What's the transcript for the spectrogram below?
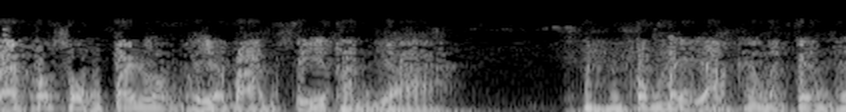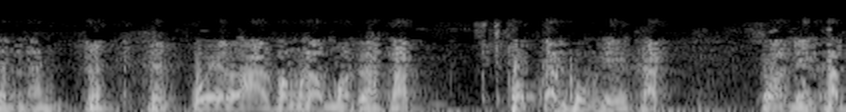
แต่เขาส่งไปโรงพยาบาลศรีธัญญา ผมไม่อยากให้มันเป็นเช่นนั้น เวลาของเราหมดแล้วครับ พบกันพรุ่งนี้ครับ สวัสดีครับ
